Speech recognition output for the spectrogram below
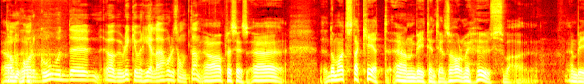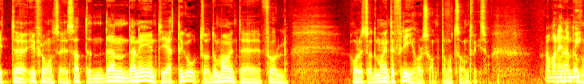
De har god eh, överblick över hela horisonten. Ja, precis. Eh, De har ett staket en bit in till. Så har de ett hus va? en bit eh, ifrån sig. Så att den, den är ju inte jättegod. Så de har inte full horisont. De har inte fri horisont på något sånt vis. De har ändå Men mycket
